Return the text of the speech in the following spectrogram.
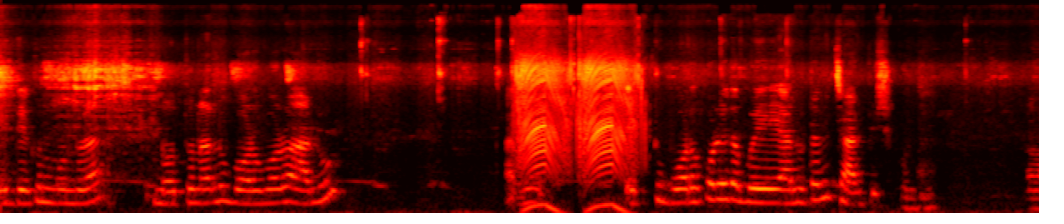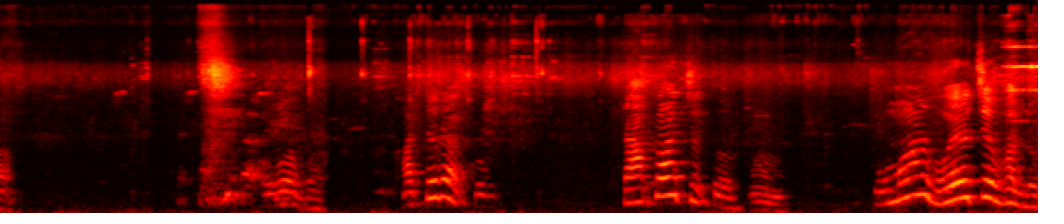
এই দেখুন বন্ধুরা, নতুন আলু, বড় বড় আলু। আমি একটু বড় করে দেবো, এই আলুটা আমি চার পিস করব বাবা। হাতে রাখো। টাকা আছে তো। তোমার হয়েছে ভালো।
